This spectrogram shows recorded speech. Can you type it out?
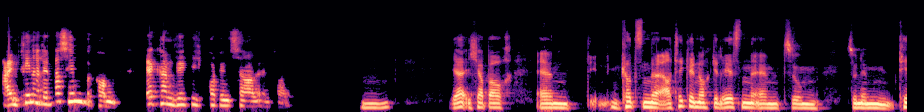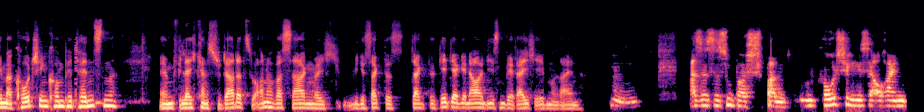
Ein Trainer, der das hinbekommt, der kann wirklich Potenzial entfalten. Mhm. Ja, ich habe auch ähm, einen kurzen Artikel noch gelesen ähm, zum, zu einem Thema Coaching-Kompetenzen. Ähm, vielleicht kannst du da dazu auch noch was sagen, weil ich, wie gesagt, das, das geht ja genau in diesen Bereich eben rein. Mhm. Also es ist super spannend. Und Coaching ist ja auch ein,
